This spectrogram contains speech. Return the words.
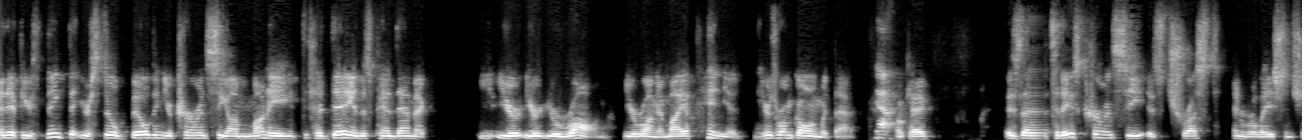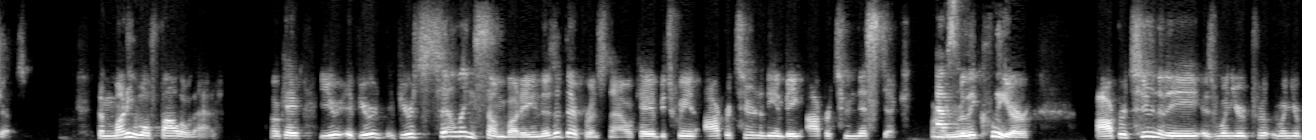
And if you think that you're still building your currency on money today in this pandemic, you're, you're, you're wrong. You're wrong. In my opinion, here's where I'm going with that. Yeah. Okay. Is that today's currency is trust and relationships. The money will follow that okay you if you're if you're selling somebody and there's a difference now okay between opportunity and being opportunistic you're really clear opportunity is when you're when you're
